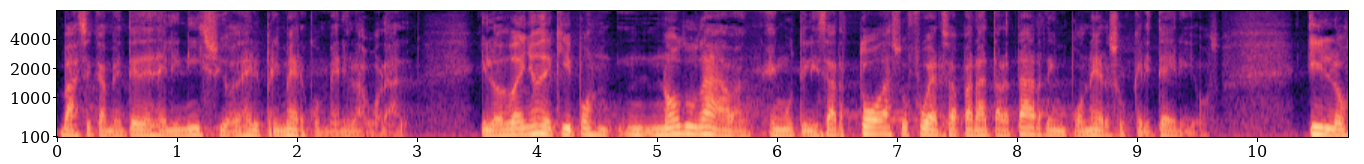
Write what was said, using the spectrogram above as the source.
básicamente desde el inicio, desde el primer convenio laboral y los dueños de equipos no dudaban en utilizar toda su fuerza para tratar de imponer sus criterios. Y los,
